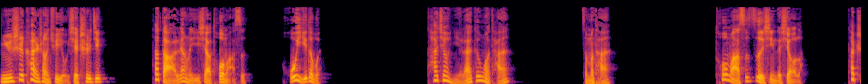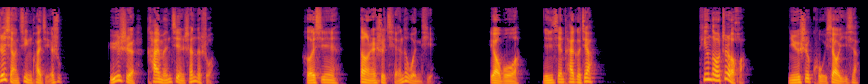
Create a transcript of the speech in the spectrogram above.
女士看上去有些吃惊，她打量了一下托马斯，狐疑的问：“他叫你来跟我谈，怎么谈？”托马斯自信的笑了，他只想尽快结束。于是开门见山的说：“核心当然是钱的问题，要不您先开个价。”听到这话，女士苦笑一下，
